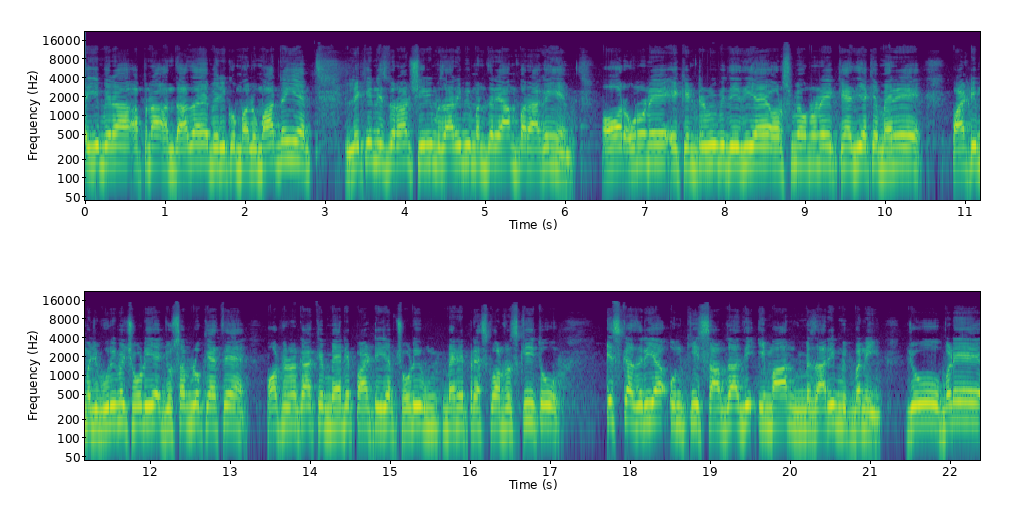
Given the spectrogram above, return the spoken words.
یہ میرا اپنا اندازہ ہے، میری کو معلومات نہیں ہے، لیکن اس دوران شیریں مزاری بھی منظر عام پر آ گئی ہیں۔ اور انہوں نے ایک انٹرویو بھی دے دیا ہے، اور اس میں انہوں نے کہہ دیا کہ میں نے پارٹی مجبوری میں چھوڑی ہے، جو سب لوگ کہتے ہیں۔ اور پھر انہوں نے کہا کہ میں نے پارٹی جب چھوڑی، میں نے پریس کانفرنس کی تو اس کا ذریعہ ان کی صاحبزادی ایمان مزاری بنی، جو بڑے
